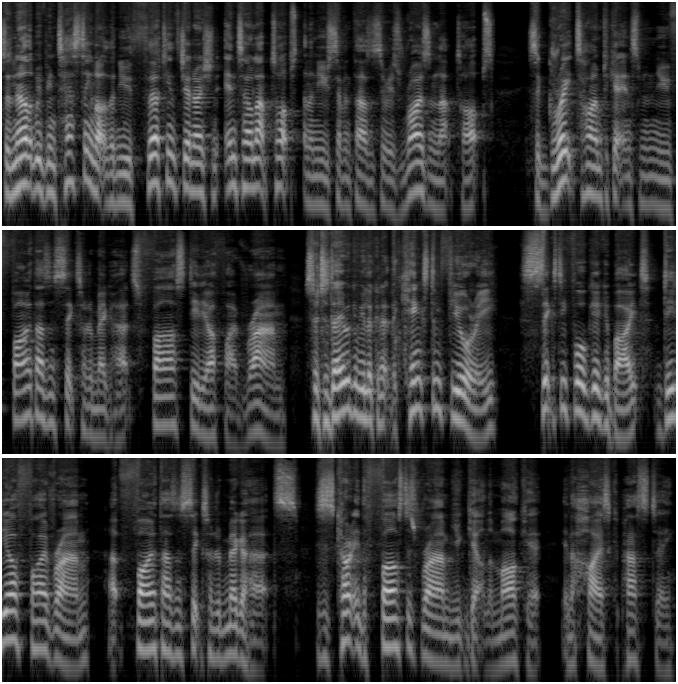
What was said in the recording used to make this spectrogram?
So now that we've been testing a lot of the new 13th generation Intel laptops and the new 7000 series Ryzen laptops, it's a great time to get in some new 5600 MHz fast DDR5 RAM. So today we're going to be looking at the Kingston Fury 64GB DDR5 RAM at 5600 MHz. This is currently the fastest RAM you can get on the market in the highest capacity.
